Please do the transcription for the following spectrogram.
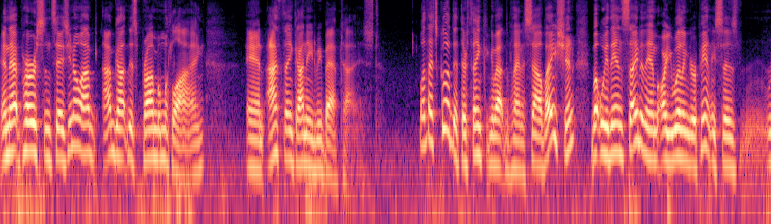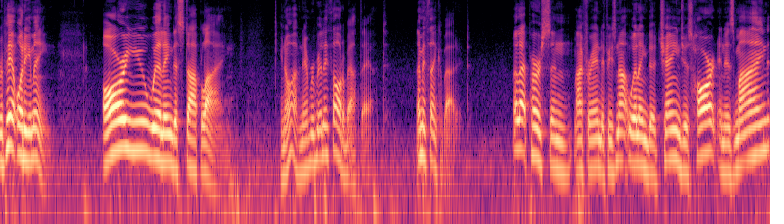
And that person says, You know, I've, I've got this problem with lying, and I think I need to be baptized. Well, that's good that they're thinking about the plan of salvation, but we then say to them, Are you willing to repent? And he says, Repent, what do you mean? Are you willing to stop lying? You know, I've never really thought about that. Let me think about it. Well, that person, my friend, if he's not willing to change his heart and his mind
